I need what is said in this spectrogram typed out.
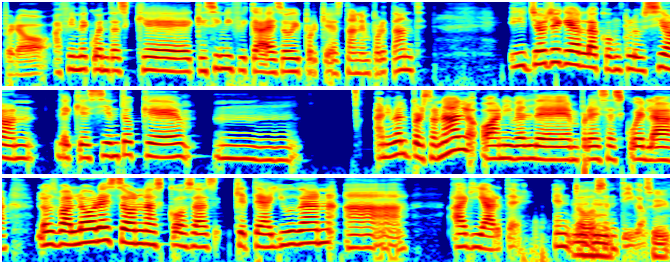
pero a fin de cuentas, ¿qué, qué significa eso y por qué es tan importante? Y yo llegué a la conclusión de que siento que mm, a nivel personal o a nivel de empresa, escuela, los valores son las cosas que te ayudan a, guiarte en todo sentido. O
